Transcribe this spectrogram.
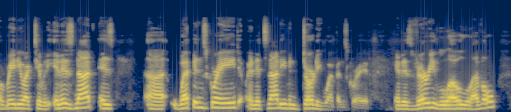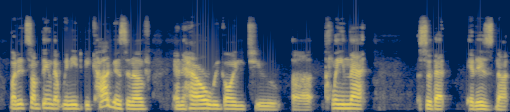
a radioactivity. It is not as uh, weapons grade, and it's not even dirty weapons grade. It is very low level, but it's something that we need to be cognizant of. And how are we going to uh, clean that so that it is not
